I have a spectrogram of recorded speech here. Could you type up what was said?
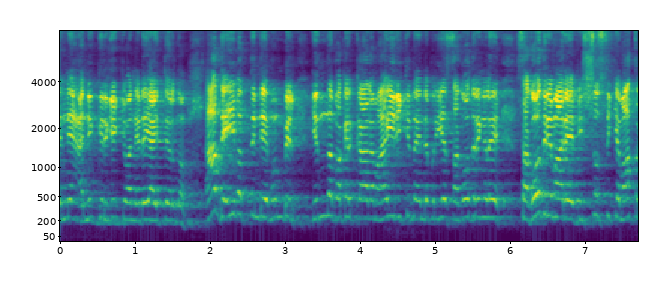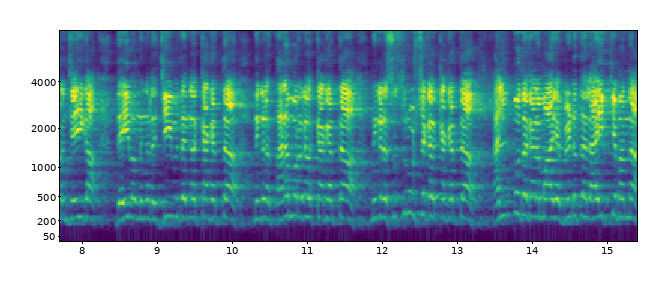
എന്നെ അനുഗ്രഹിക്കുവാൻ ഇടയായി തീർന്നു ആ ദൈവത്തിന്റെ മുമ്പിൽ ഇന്ന് പകൽക്കാലം ആയിരിക്കുന്ന എന്റെ പ്രിയ സഹോദരങ്ങളെ സഹോദരിമാരെ വിശ്വസിക്കുക മാത്രം ചെയ്യുക. ദൈവം നിങ്ങളുടെ ജീവിതങ്ങൾക്കകത്ത് നിങ്ങളുടെ തലമുറകൾക്കകത്ത് നിങ്ങളുടെ ശുശ്രൂഷകൾക്കകത്ത് അത്ഭുതകരമായ വിടുതൽ അയക്കുമെന്ന്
